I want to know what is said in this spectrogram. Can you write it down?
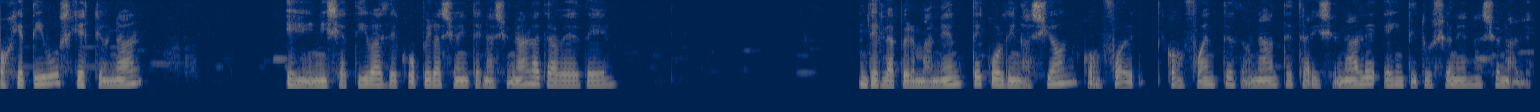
Objetivos, gestionar eh, iniciativas de cooperación internacional a través de, de la permanente coordinación con, con fuentes donantes tradicionales e instituciones nacionales.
